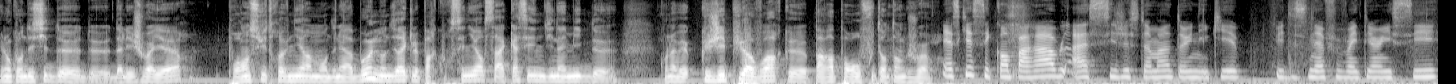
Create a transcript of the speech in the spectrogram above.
Et donc on décide de- de- d'aller jouer ailleurs pour ensuite revenir à un moment donné à Beaune. On dirait que le parcours senior, ça a cassé une dynamique de, qu'on avait, que j'ai pu avoir que par rapport au foot en tant que joueur. Est-ce que c'est comparable à si justement tu as une équipe U19, U21 ici,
